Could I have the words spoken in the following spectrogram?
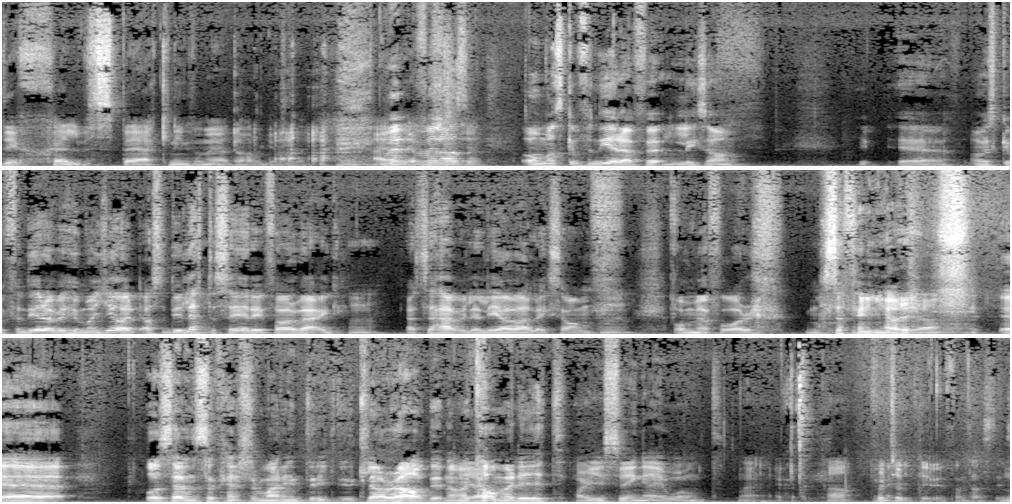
det är självspäkning för mig att äta havregrynsgröt. Men, men alltså, om man ska fundera, för mm. liksom eh, om vi ska fundera över hur man gör. Alltså det är lätt mm. att säga det i förväg. Mm. Att så här vill jag leva liksom. Mm. Om jag får massa pengar. Ja. eh, och sen så kanske man inte riktigt klarar av det när man yeah. kommer dit. Are you saying I won't? Nej, ja, fortsätt. Nej, du är fantastisk.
